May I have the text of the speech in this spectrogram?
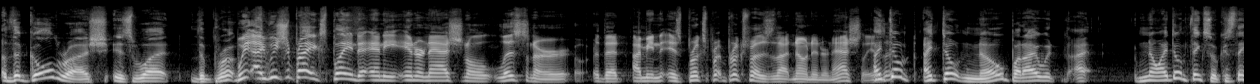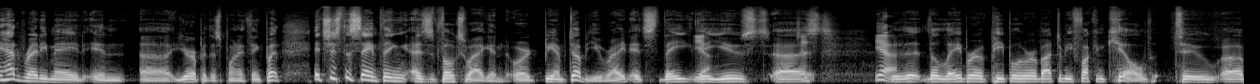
the gold rush is what the Brook. We I, we should probably explain to any international listener that I mean, is Brooks Brooks Brothers is not known internationally? I it? don't. I don't know, but I would. I no, I don't think so because they had ready made in uh, Europe at this point. I think, but it's just the same thing as Volkswagen or BMW, right? It's they Yeah. they used uh, Just yeah. the the labor of people who are about to be fucking killed to uh,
